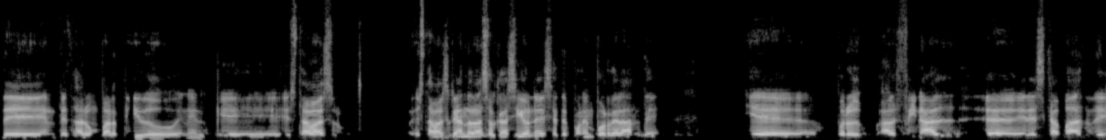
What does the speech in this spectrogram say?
de empezar un partido en el que estabas, estabas creando las ocasiones, se te ponen por delante eh, pero al final eh, eres capaz de,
